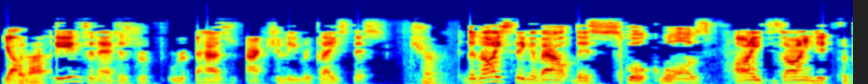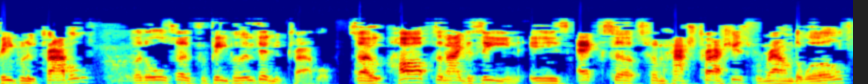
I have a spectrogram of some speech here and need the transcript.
Yeah. The internet has re- has actually replaced this. Sure. The nice thing about this book was I designed it for people who travelled, but also for people who didn't travel. So half the magazine is excerpts from hash trashes from around the world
